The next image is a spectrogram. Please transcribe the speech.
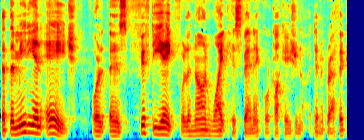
That the median age or is 58 for the non-white Hispanic or Caucasian demographic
